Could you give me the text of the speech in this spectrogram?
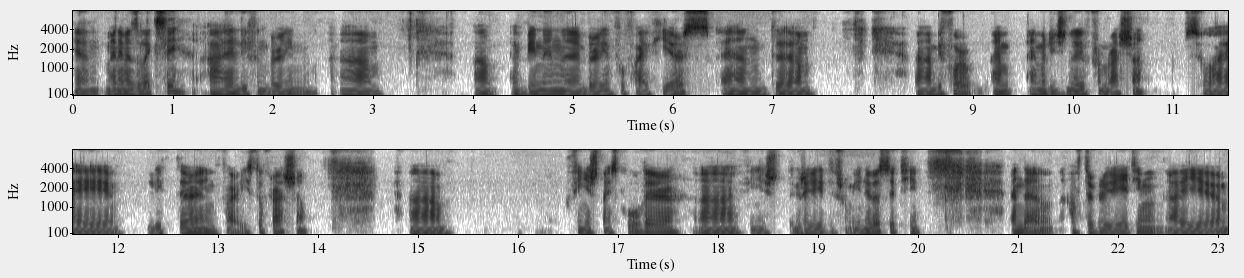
yeah, my name is Alexey. I live in Berlin. Um, uh, I've been in uh, Berlin for five years, and um, uh, before, I'm I'm originally from Russia, so I lived there in far east of Russia. Um, finished my school there. Uh, finished graduated from university, and then after graduating, I uh,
